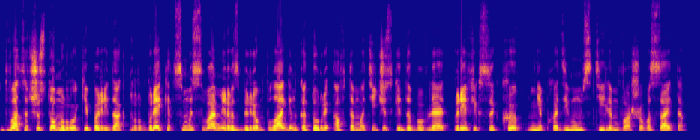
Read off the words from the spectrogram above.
В 26 уроке по редактору Brackets мы с вами разберем плагин, который автоматически добавляет префиксы к необходимым стилям вашего сайта.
